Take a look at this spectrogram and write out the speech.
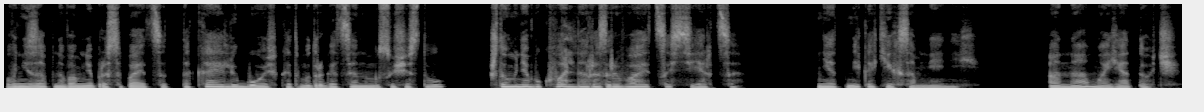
Внезапно во мне просыпается такая любовь к этому драгоценному существу, что у меня буквально разрывается сердце. Нет никаких сомнений. Она моя дочь.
